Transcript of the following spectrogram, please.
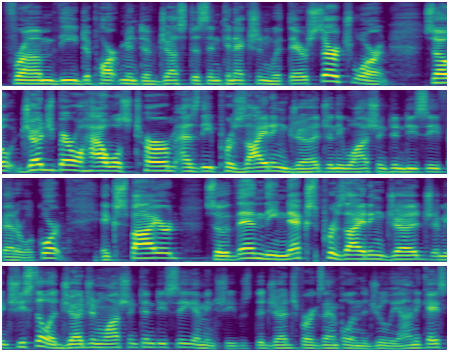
from the Department of Justice in connection with their search warrant. So, Judge Beryl Howell's term as the presiding judge in the Washington, D.C. federal court expired. So, then the next presiding judge, I mean, she's still a judge in Washington, D.C. I mean, she was the judge, for example, in the Giuliani case.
